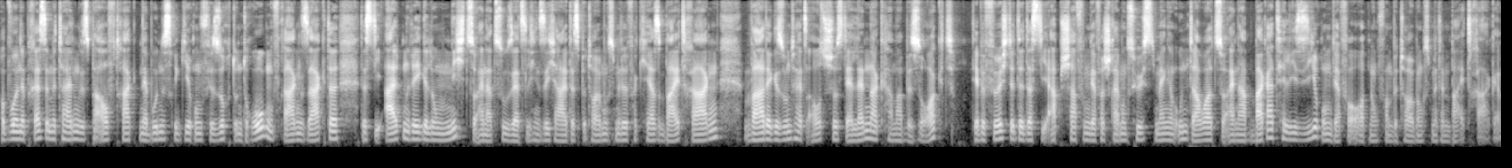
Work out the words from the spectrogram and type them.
obwohl eine Pressemitteilung des Beauftragten der Bundesregierung für Sucht- und Drogenfragen sagte, dass die alten Regelungen nicht zu einer zusätzlichen Sicherheit des Betäubungsmittelverkehrs beitragen, war der Gesundheitsausschuss der Länderkammer besorgt. Der befürchtete, dass die Abschaffung der Verschreibungshöchstmenge und Dauer zu einer Bagatellisierung der Verordnung von Betäubungsmitteln beitrage.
